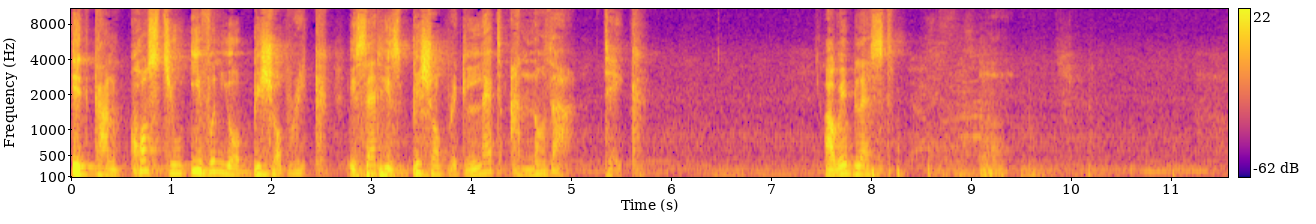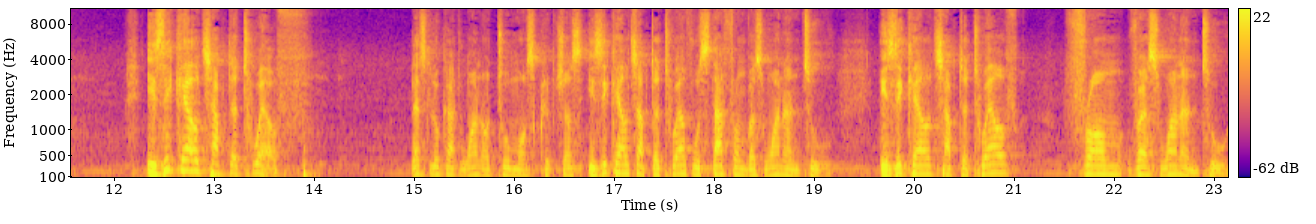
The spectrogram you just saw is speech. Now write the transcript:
It can cost you even your bishopric. He said his bishopric, let another take. Are we blessed? Hmm. Ezekiel chapter 12. Let's look at one or two more scriptures. Ezekiel chapter 12, we'll start from verse 1 and 2. Ezekiel chapter 12, from verse 1 and 2.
